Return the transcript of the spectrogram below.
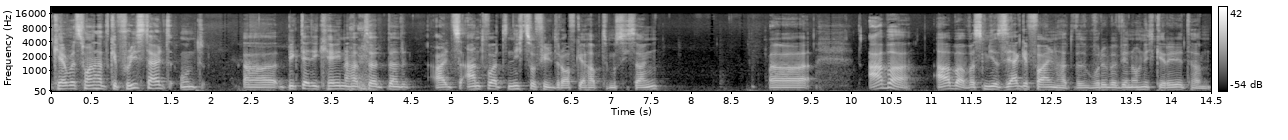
KRS One hat gefreestylt und äh, Big Daddy Kane hat dann als Antwort nicht so viel drauf gehabt, muss ich sagen. Äh, aber, aber, was mir sehr gefallen hat, worüber wir noch nicht geredet haben,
